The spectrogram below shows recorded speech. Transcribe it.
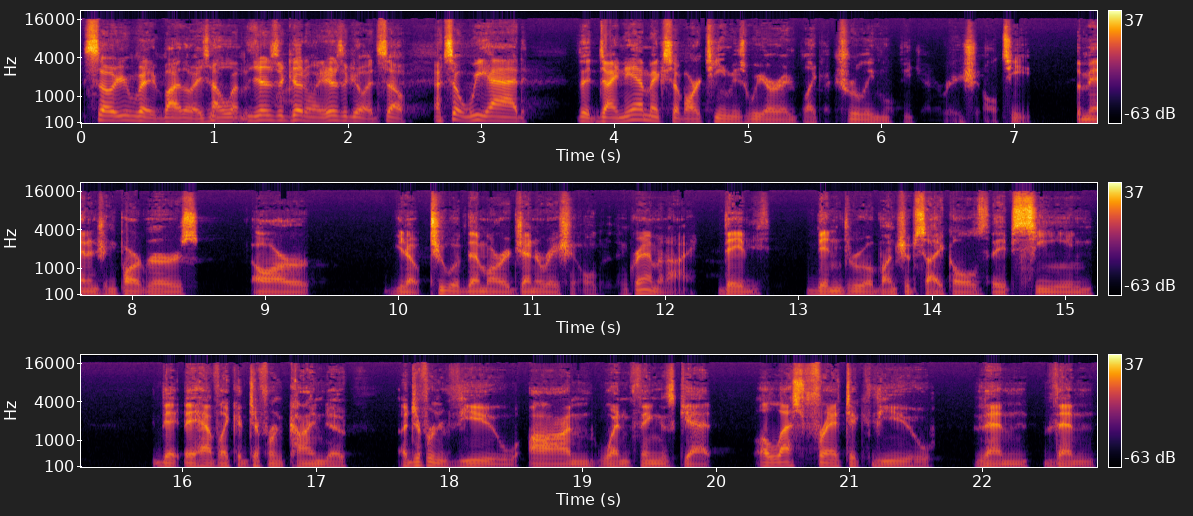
so, you're wait, by the way, here's a good one. Here's a good one. So, so we had the dynamics of our team is we are like a truly multi generational team. The managing partners are, you know, two of them are a generation older than Graham and I. They've been through a bunch of cycles. They've seen, they, they have like a different kind of a different view on when things get a less frantic view than than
